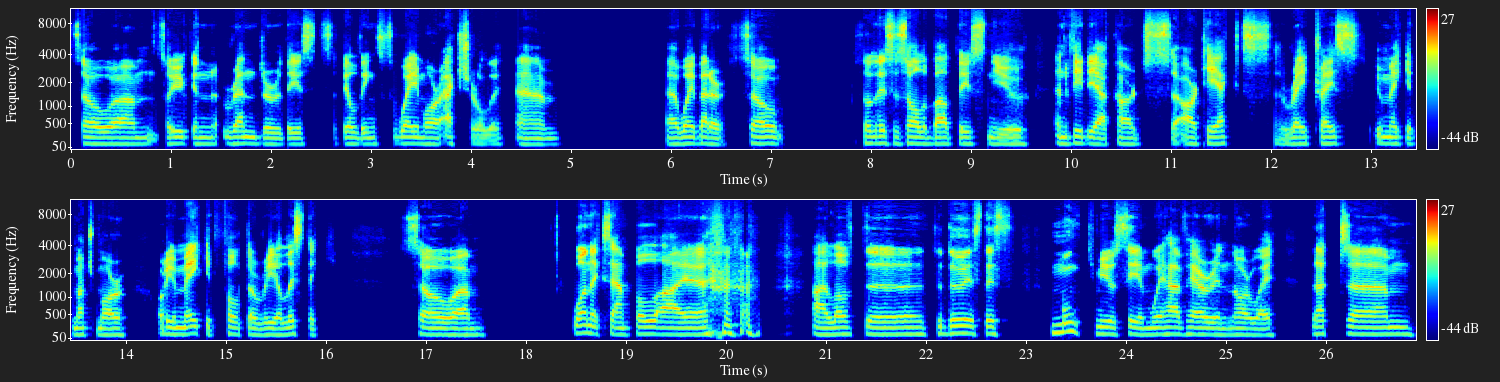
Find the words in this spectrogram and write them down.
so um, so you can render these buildings way more accurately, um, uh, way better. So so this is all about these new NVIDIA cards, RTX, ray trace. You make it much more, or you make it photorealistic. So um, one example I I love to to do is this Munch museum we have here in Norway. That um,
